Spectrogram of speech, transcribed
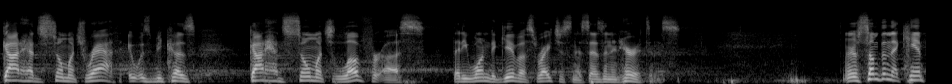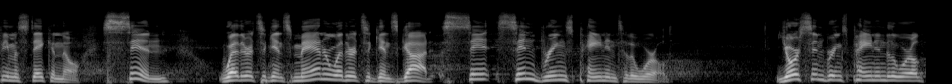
God had so much wrath. It was because God had so much love for us that He wanted to give us righteousness as an inheritance. There's something that can't be mistaken, though. Sin, whether it's against man or whether it's against God, sin, sin brings pain into the world. Your sin brings pain into the world,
